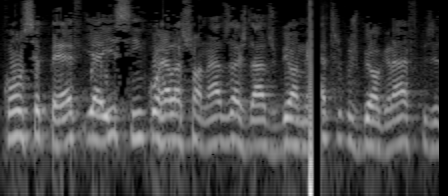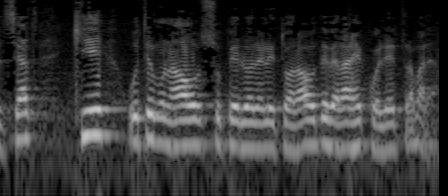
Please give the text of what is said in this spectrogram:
com o CPF e aí sim correlacionados aos dados biométricos, biográficos, etc., que o Tribunal Superior Eleitoral deverá recolher e trabalhar.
